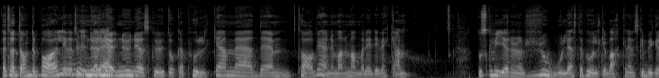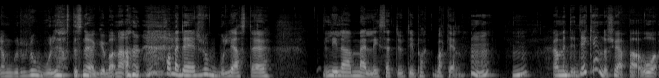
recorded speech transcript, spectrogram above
jag tror att om det bara lever Typ nu, vidare. när, nu när jag ska ut och åka pulka med eh, Tage här när man är mammaledig i veckan. Då ska vi göra den roligaste pulkabackarna, vi ska bygga de roligaste snögubbarna. ha med det roligaste lilla melliset ute i back- backen. Ja men det, det kan jag ändå köpa och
